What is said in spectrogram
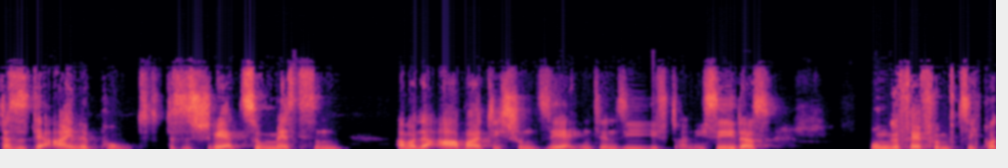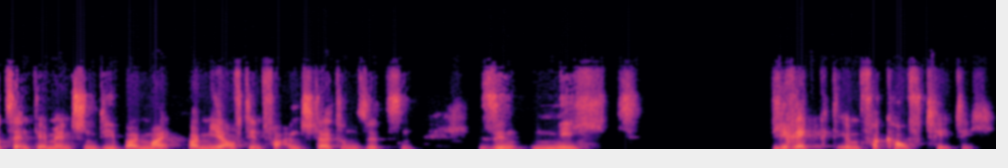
Das ist der eine Punkt. Das ist schwer zu messen, aber da arbeite ich schon sehr intensiv dran. Ich sehe das ungefähr 50 Prozent der Menschen, die bei, bei mir auf den Veranstaltungen sitzen, sind nicht direkt im Verkauf tätig,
